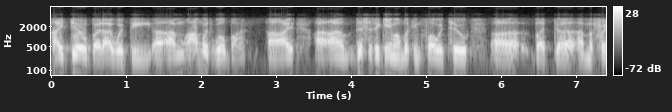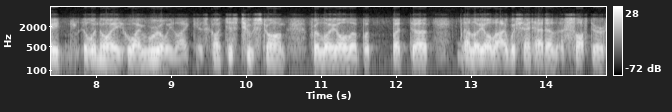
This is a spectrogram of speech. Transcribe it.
I do, but I would be. Uh, I'm I'm with Wilbon. Uh, I, I um, this is a game I'm looking forward to, uh, but uh, I'm afraid Illinois, who I really like, is going just too strong for Loyola. But but uh, Loyola, I wish I'd had a, a softer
